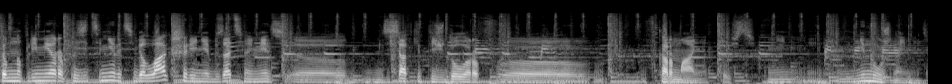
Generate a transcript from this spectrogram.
там, например, позиционировать себя luxury, не обязательно иметь э, десятки тысяч долларов э, в кармане. То есть не, не нужно иметь.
